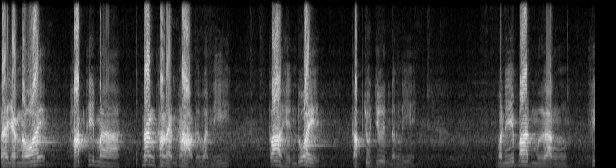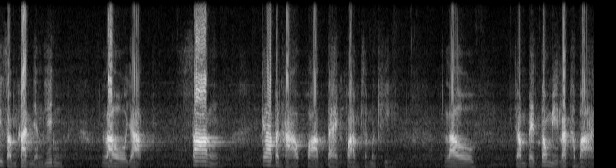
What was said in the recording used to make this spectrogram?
แต่อย่างน้อยพรรคที่มา นั่งแถลงข่าวในวันนี้ ก็เห็นด้วยกับจุดยืนดังนี้ วันนี้บ้านเมืองที่สำคัญอย่างยิ่ง เราอยากสร้างแก้ปัญหาความแตกความสามัคคี เราจำเป็นต้องมีรัฐบาล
